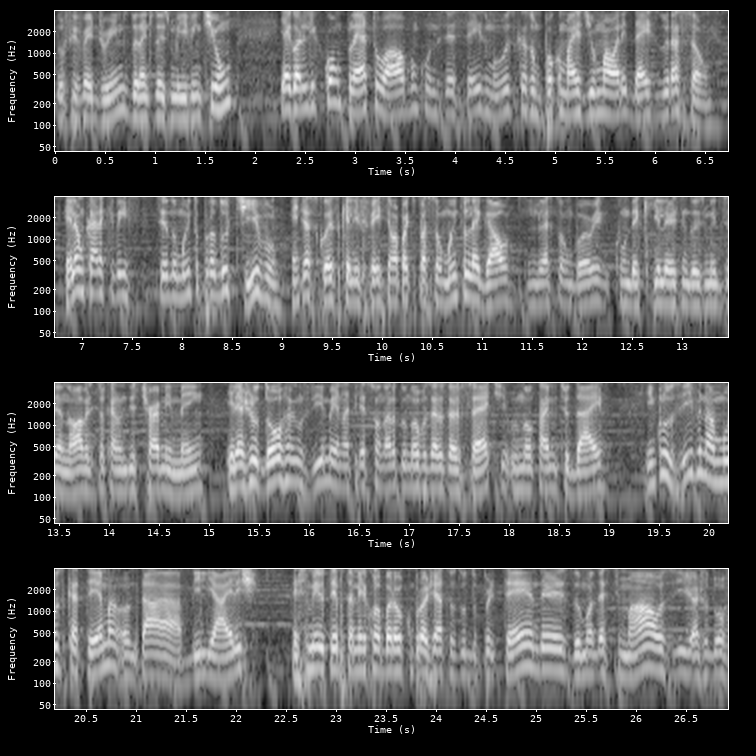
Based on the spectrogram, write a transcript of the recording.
do Fever Dreams durante 2021 e agora ele completa o álbum com 16 músicas, um pouco mais de 1 hora e 10 de duração. Ele é um cara que vem sendo muito produtivo. Entre as coisas que ele fez, tem uma participação muito legal em Glastonbury com The Killers em 2019. Eles tocaram This Charming Man. Ele ajudou o Hans Zimmer na trilha sonora do novo 007, o No Time to Die. Inclusive na música tema da Billie Eilish. Nesse meio tempo também ele colaborou com projetos do, do Pretenders, do Modest Mouse, e ajudou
